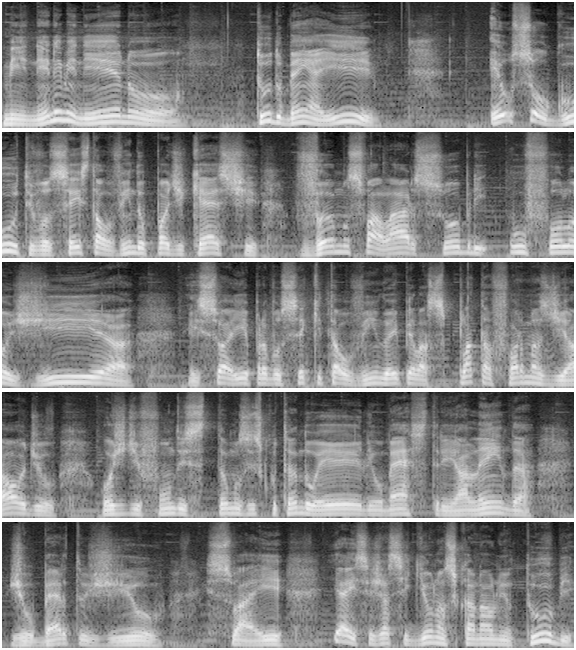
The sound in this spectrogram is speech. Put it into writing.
Menino e menino, tudo bem aí? Eu sou Guto e você está ouvindo o podcast Vamos falar sobre ufologia. Isso aí, para você que está ouvindo aí pelas plataformas de áudio, hoje de fundo estamos escutando ele, o mestre, a lenda, Gilberto Gil. Isso aí. E aí, você já seguiu nosso canal no YouTube?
